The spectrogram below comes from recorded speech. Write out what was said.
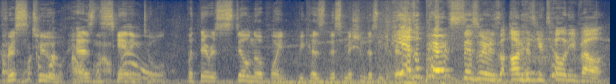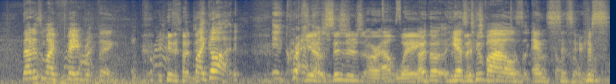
Chris Oh, too wow. has Oh, the scanning Wow. tool, but there is still no point because this mission doesn't. He has a pair of scissors on his utility belt. That is my favorite thing. you know, My God, it crashed. you know, scissors are outweighing. Are the, he has two vials and scissors.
